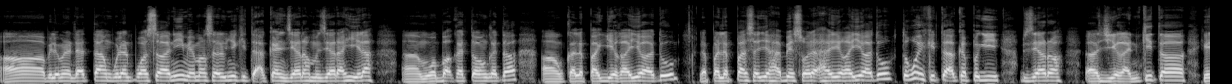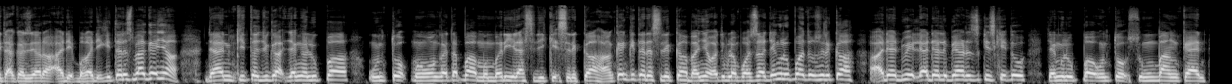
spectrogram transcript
Ah, bila mana datang bulan puasa ni memang selalunya kita akan ziarah menziarahi lah. Ah, muabak kata orang kata, ah, kalau pagi raya tu, lepas-lepas saja habis solat hari raya tu, terus kita akan pergi ziarah ah, jiran kita, kita akan ziarah adik-beradik kita dan sebagainya. Dan kita juga jangan lupa untuk orang kata apa memberilah sedikit sedekah. Ha, kan kita ada sedekah banyak waktu bulan puasa. Jangan lupa untuk sedekah. Ada duit ada lebih rezeki sikit tu, jangan lupa untuk sumbangkan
